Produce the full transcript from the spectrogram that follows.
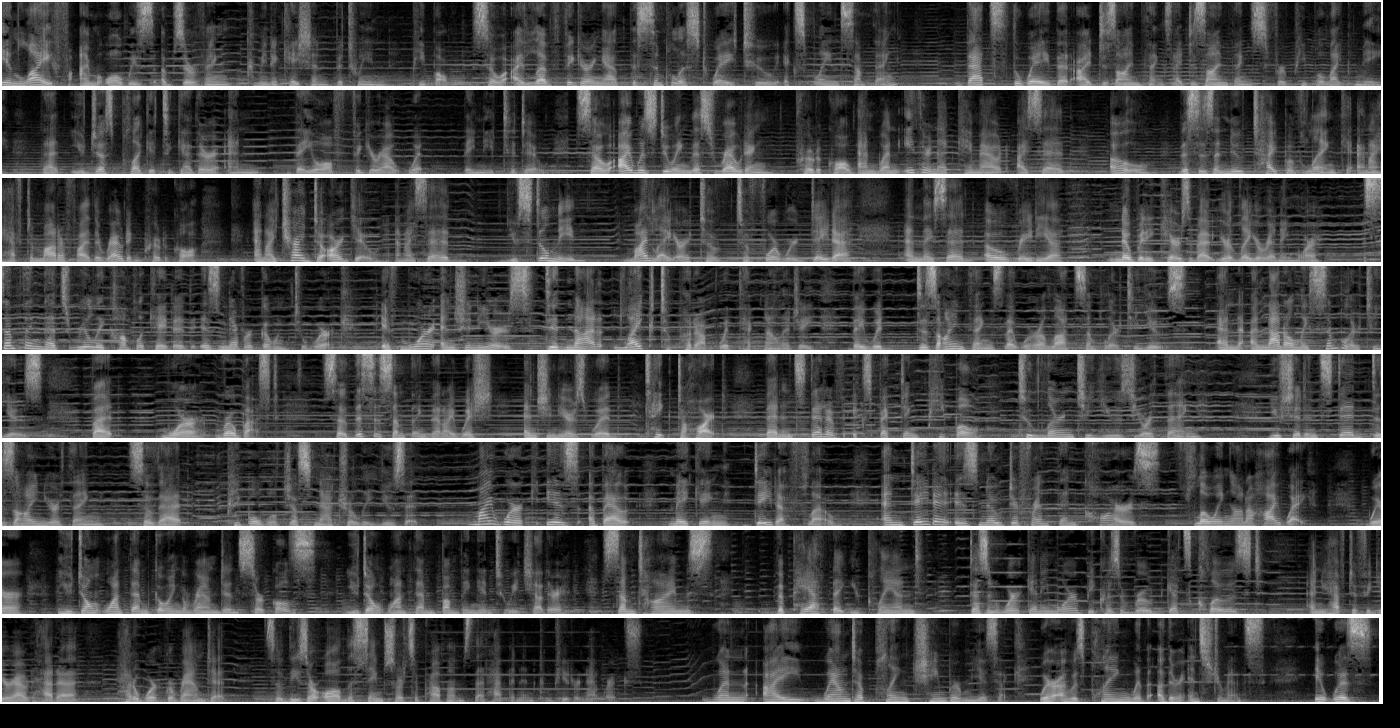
In life, I'm always observing communication between people. So I love figuring out the simplest way to explain something. That's the way that I design things. I design things for people like me, that you just plug it together and they all figure out what they need to do. So I was doing this routing protocol, and when Ethernet came out, I said, Oh, this is a new type of link, and I have to modify the routing protocol. And I tried to argue, and I said, You still need my layer to, to forward data. And they said, Oh, Radia, nobody cares about your layer anymore. Something that's really complicated is never going to work. If more engineers did not like to put up with technology, they would design things that were a lot simpler to use. And, and not only simpler to use, but more robust. So, this is something that I wish engineers would take to heart that instead of expecting people to learn to use your thing, you should instead design your thing so that people will just naturally use it. My work is about making data flow, and data is no different than cars flowing on a highway, where you don't want them going around in circles. You don't want them bumping into each other. Sometimes the path that you planned doesn't work anymore because a road gets closed and you have to figure out how to how to work around it. So these are all the same sorts of problems that happen in computer networks. When I wound up playing chamber music, where I was playing with other instruments, it was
